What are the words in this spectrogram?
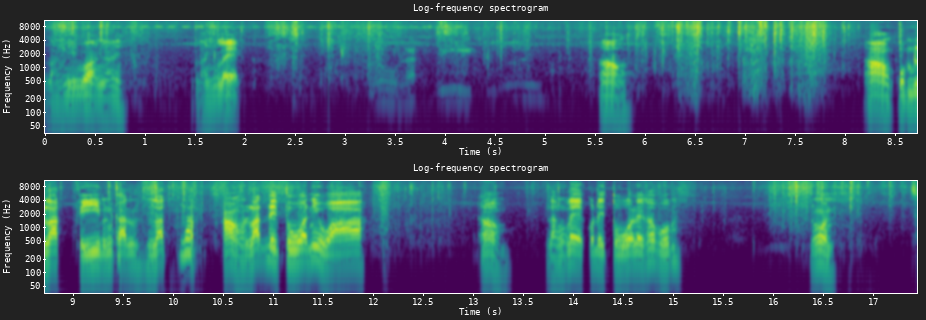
หลังนี้ว่าไง หลังแรกอ้าวอ้าวผมรัดฟีเหมือนกัน รัดรัดอ้าวรัดได้ตัวนี่หว่าอ้าว หลังแรกก็ได้ตัวเลยครับผมน่นใส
